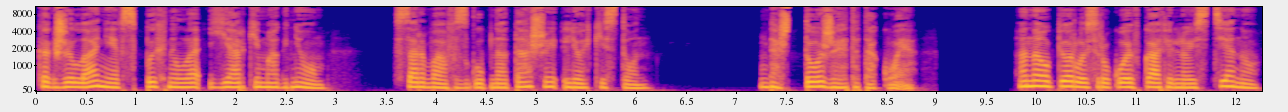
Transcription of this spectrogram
как желание вспыхнуло ярким огнем, сорвав с губ Наташи легкий стон. Да что же это такое? Она уперлась рукой в кафельную стену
